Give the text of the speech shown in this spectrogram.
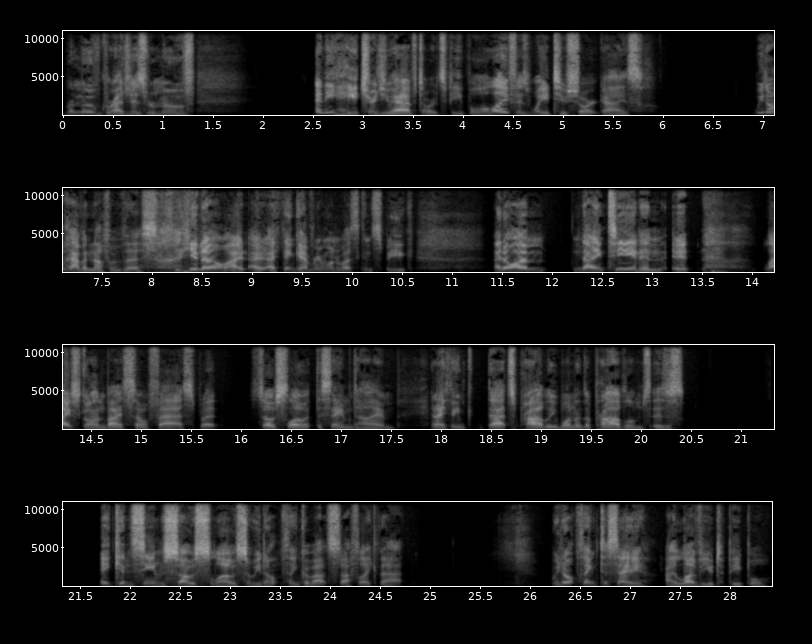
Remove grudges, remove any hatred you have towards people. Life is way too short, guys. We don't have enough of this. you know, I, I I think every one of us can speak. I know I'm 19 and it life's gone by so fast, but so slow at the same time. And I think that's probably one of the problems is it can seem so slow so we don't think about stuff like that. We don't think to say I love you to people.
